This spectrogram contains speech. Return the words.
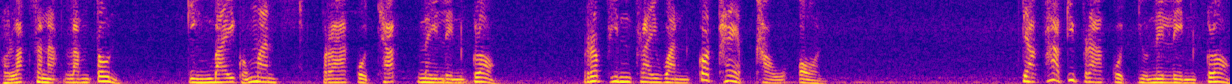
พอลักษณะลำต้น กิ่งใบของมัน ปรากฏชัดในเลนกล้อง ระพินไพรวันก็แทบเข่าอ่อน จากภาพที่ปรากฏอยู่ในเลนกล้อง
